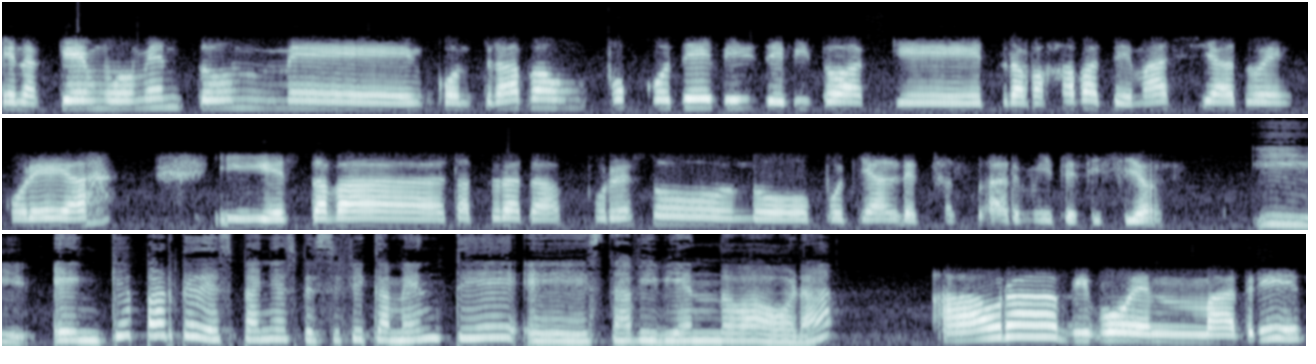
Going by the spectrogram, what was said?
en aquel momento me encontraba un poco débil debido a que trabajaba demasiado en Corea y estaba saturada. Por eso no podían rechazar mi decisión. ¿Y en qué parte de España específicamente eh, está viviendo ahora? Ahora vivo en Madrid.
